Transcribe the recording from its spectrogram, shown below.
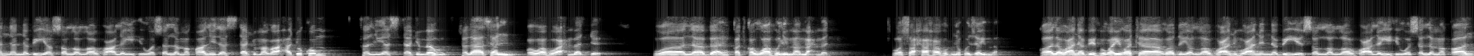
أن النبي صلى الله عليه وسلم قال إذا استجمر أحدكم فليستجمر ثلاثا رواه أحمد. ولا قد قواه الإمام أحمد. وصححه ابن خزيمة. قال وعن أبي هريرة رضي الله عنه عن النبي صلى الله عليه وسلم قال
